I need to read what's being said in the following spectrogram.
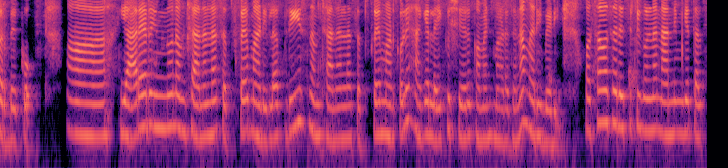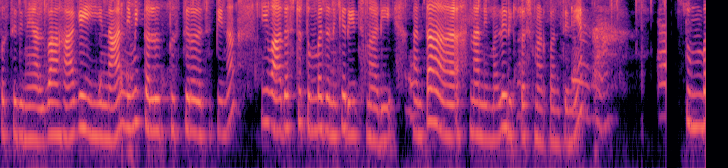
ಬರಬೇಕು. ಯಾರ್ಯಾರು ಇನ್ನೂ ನಮ್ಮ ಚಾನಲ್ನ ಸಬ್ಸ್ಕ್ರೈಬ್ ಮಾಡಿಲ್ಲ, ಪ್ಲೀಸ್ ನಮ್ಮ ಚಾನಲ್ನ ಸಬ್ಸ್ಕ್ರೈಬ್ ಮಾಡ್ಕೊಳ್ಳಿ, ಹಾಗೆ ಲೈಕು, ಶೇರು, ಕಮೆಂಟ್ ಮಾಡೋದನ್ನು ಮರಿಬೇಡಿ. ಹೊಸ ಹೊಸ ರೆಸಿಪಿಗಳನ್ನ ನಾನು ನಿಮಗೆ ತಲುಪಿಸ್ತಿದ್ದೀನಿ ಅಲ್ವಾ? ಹಾಗೆ ಈ ನಾನು ನಿಮಗೆ ತಲುಪಿಸ್ತಿರೋ ರೆಸಿಪಿನ ನೀವು ಆದಷ್ಟು ತುಂಬ ಜನಕ್ಕೆ ರೀಚ್ ಮಾಡಿ ಅಂತ ನಾನು ನಿಮ್ಮಲ್ಲಿ ರಿಕ್ವೆಸ್ಟ್ ಮಾಡ್ಕೊತೀನಿ. ತುಂಬ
